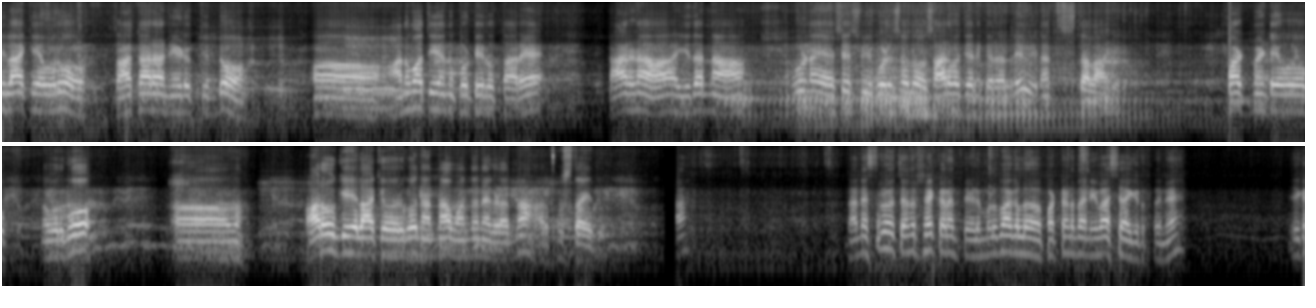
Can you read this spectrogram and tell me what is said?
ಇಲಾಖೆಯವರು ಸಹಕಾರ ನೀಡುತ್ತಿದ್ದು ಅನುಮತಿಯನ್ನು ಕೊಟ್ಟಿರುತ್ತಾರೆ. ಕಾರಣ ಇದನ್ನು ಪೂರ್ಣ ಯಶಸ್ವಿಗೊಳಿಸಲು ಸಾರ್ವಜನಿಕರಲ್ಲಿ ವಿನಂತಿಸಲಾಗಿದೆ. ಡಿಪಾರ್ಟ್ಮೆಂಟಿನವ್ರಿಗೂ ಆ, ಆರೋಗ್ಯ ಇಲಾಖೆವರೆಗೂ ನನ್ನ ವಂದನೆಗಳನ್ನು ಅರ್ಪಿಸ್ತಾ ಇದ್ದೀನಿ ನನ್ನ ಹೆಸರು ಚಂದ್ರಶೇಖರ್ ಅಂತೇಳಿ ಮುಳಬಾಗಲು ಪಟ್ಟಣದ ನಿವಾಸಿ ಆಗಿರ್ತೇನೆ. ಈಗ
